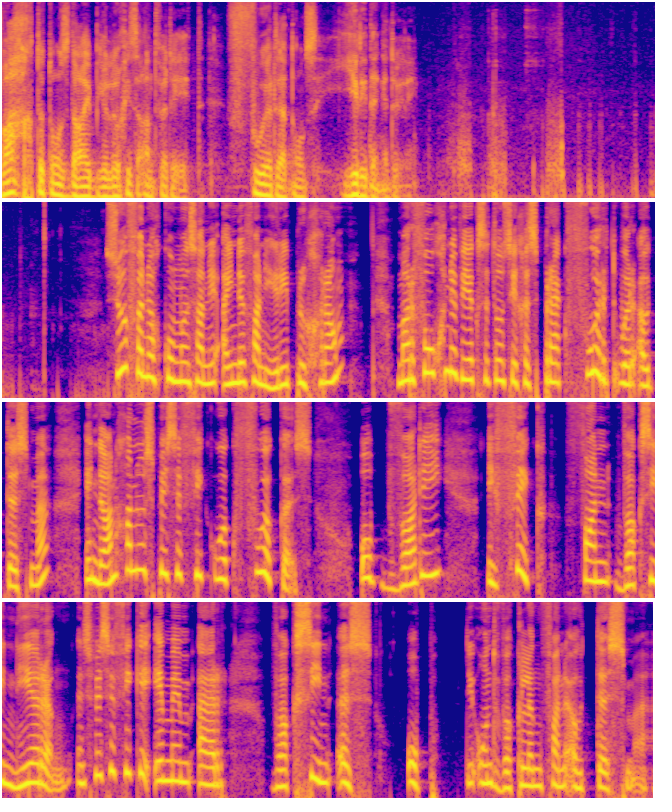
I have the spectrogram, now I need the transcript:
wag tot ons daai biologiese antwoorde het voordat ons hierdie dinge doen nie. So vinnig kom ons aan die einde van hierdie program. Maar volgende week sit ons die gesprek voort oor outisme en dan gaan ons spesifiek ook fokus op wat die effek van vaksinering, 'n spesifieke MMR vaksin is op die ontwikkeling van outisme.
